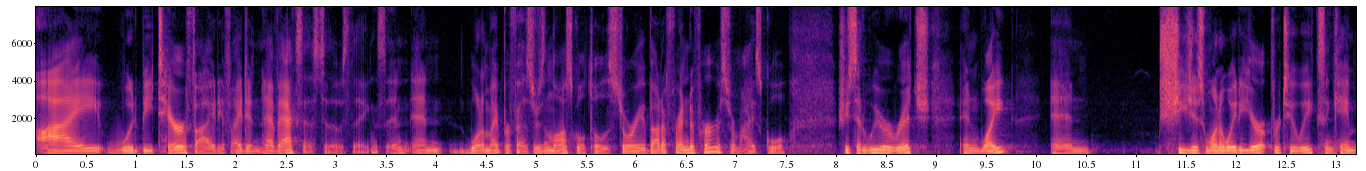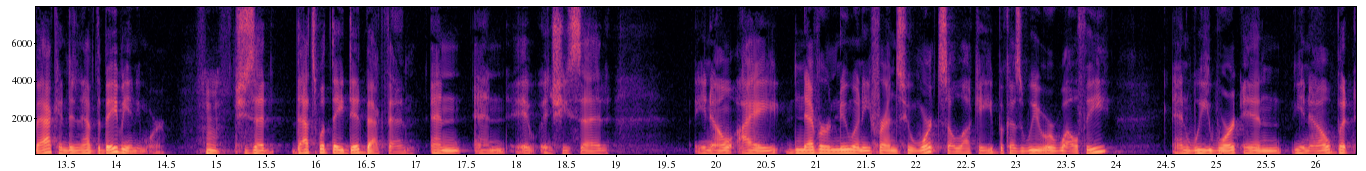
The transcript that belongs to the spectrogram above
I would be terrified if I didn't have access to those things. And and one of my professors in law school told a story about a friend of hers from high school. She said we were rich and white and she just went away to Europe for two weeks and came back and didn't have the baby anymore. Hmm. She said that's what they did back then, and and it, and she said, you know, I never knew any friends who weren't so lucky because we were wealthy, and we weren't in, you know, but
